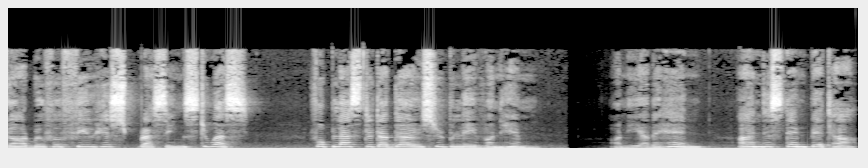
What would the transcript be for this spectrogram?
God will fulfill his blessings to us. For blessed are those who believe on him. On the other hand, I understand better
